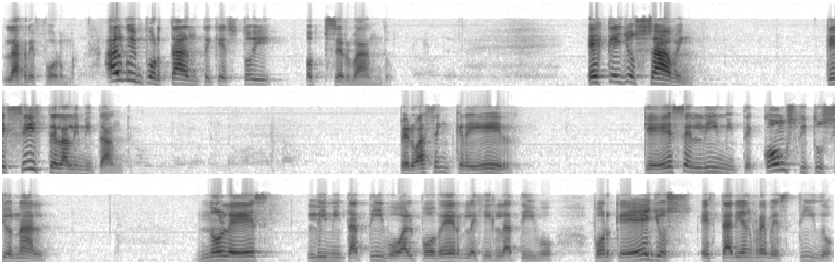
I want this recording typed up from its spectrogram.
la reforma. Algo importante que estoy observando es que ellos saben que existe la limitante, pero hacen creer que ese límite constitucional no le es limitativo al poder legislativo, porque ellos estarían revestidos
